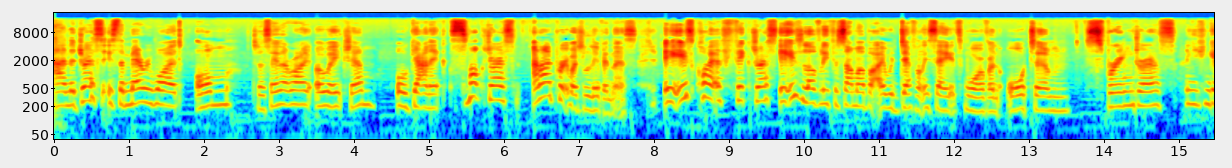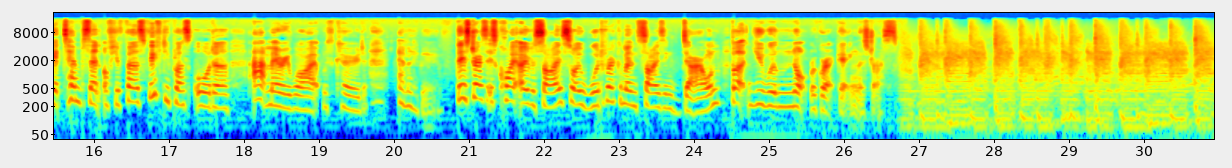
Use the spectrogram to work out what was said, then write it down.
And the dress is the Mary Wyatt Om, did I say that right? OHM? Organic smock dress and I pretty much live in this. It is quite a thick dress. It is lovely for summer but I would definitely say it's more of an autumn spring dress. And you can get 10% off your first 50 plus order at Mary Wyatt with code EmilyBoo. This dress is quite oversized so I would recommend sizing down but you will not regret getting this dress.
